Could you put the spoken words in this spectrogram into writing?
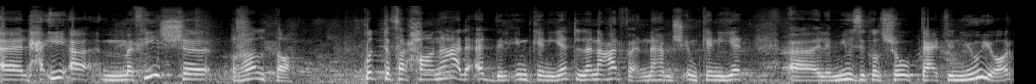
الحقيقة مفيش غلطة كنت فرحانة على قد الإمكانيات اللي أنا عارفة إنها مش إمكانيات آه ال musical show بتاعت نيويورك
